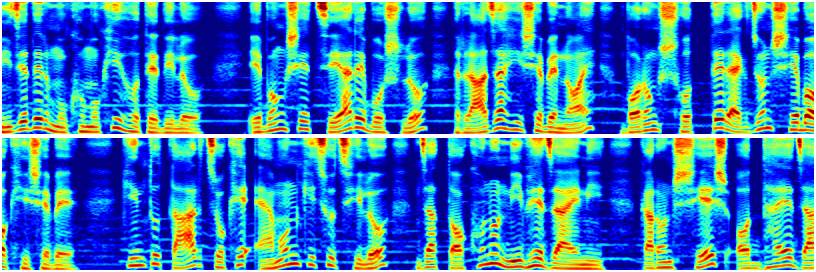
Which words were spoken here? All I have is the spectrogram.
নিজেদের মুখোমুখি হতে দিল এবং সে চেয়ারে বসল, রাজা হিসেবে নয়, বরং সত্যের একজন সেবক হিসেবে। কিন্তু তার চোখে এমন কিছু ছিল যা তখনও নিভে যায়নি, কারণ শেষ অধ্যায়ে যা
